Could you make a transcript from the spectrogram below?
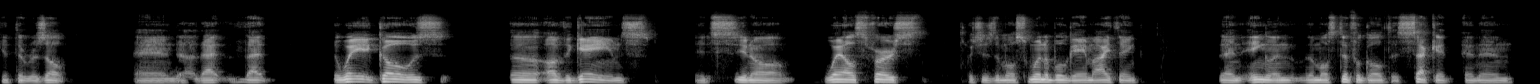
get the result. And uh, that that the way it goes uh, of the games, it's you know Wales first, which is the most winnable game, I think. Then England, the most difficult, is second, and then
